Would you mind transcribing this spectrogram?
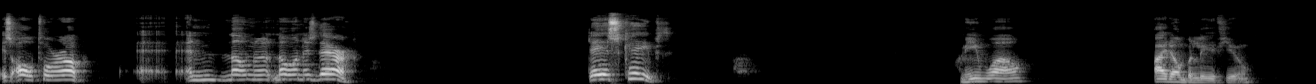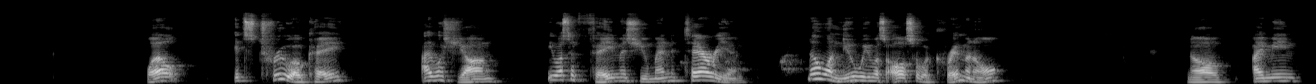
is all tore up. And no, no, no one is there. They escaped. Meanwhile, I don't believe you. Well, it's true, okay? I was young. He was a famous humanitarian. No one knew he was also a criminal. No, I mean,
